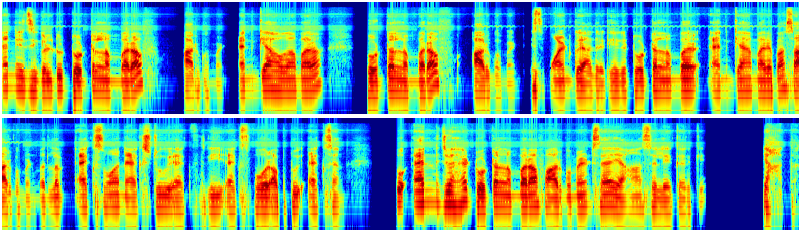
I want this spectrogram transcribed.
n is equal to total number of argument n क्या होगा हमारा? टोटल नंबर ऑफ़ आर्गुमेंट इस पॉइंट को याद रखिएगा टोटल नंबर एन क्या है हमारे पास? आर्गुमेंट मतलब x one x two x three x four up to x n तो एन जो है टोटल नंबर ऑफ़ आर्गुमेंट्स है यहाँ से लेकर के यहाँ तक।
